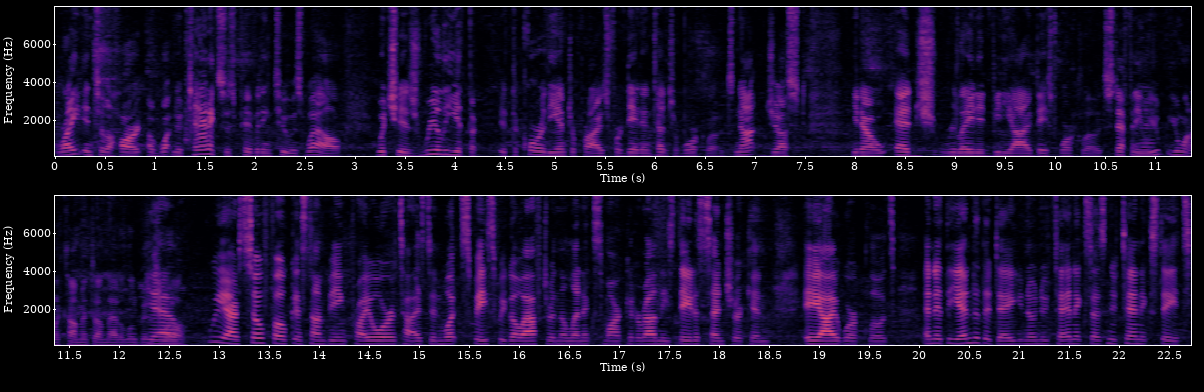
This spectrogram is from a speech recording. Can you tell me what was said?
right into the heart of what Nutanix is pivoting to as well, which is really at the, at the core of the enterprise for data intensive workloads, not just you know, edge-related VDI-based workloads. Stephanie, yeah. you, you, want to comment on that a little bit yeah, as well. we are so focused on being prioritized in what space we go after in the Linux market around these data-centric and AI workloads. And at the end of the day, you know, Nutanix, as Nutanix states,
